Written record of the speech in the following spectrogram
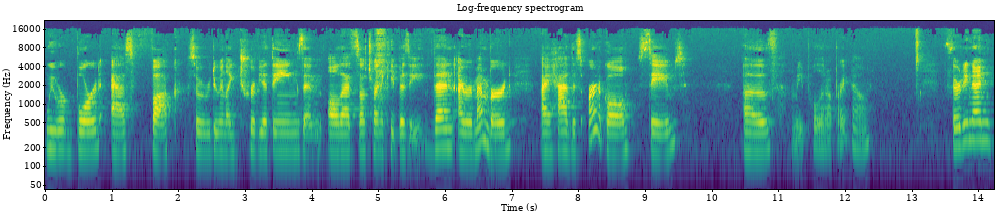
we were bored as fuck. So we were doing like trivia things and all that stuff, trying to keep busy. Then I remembered I had this article saved of, let me pull it up right now 39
